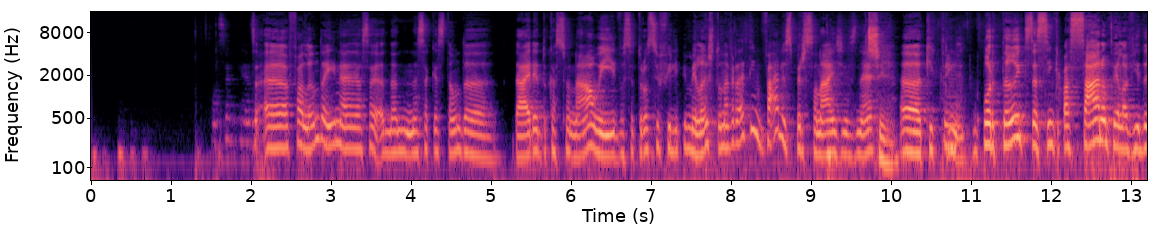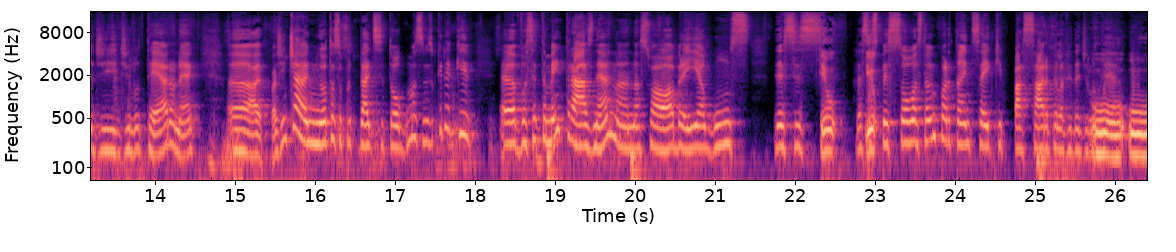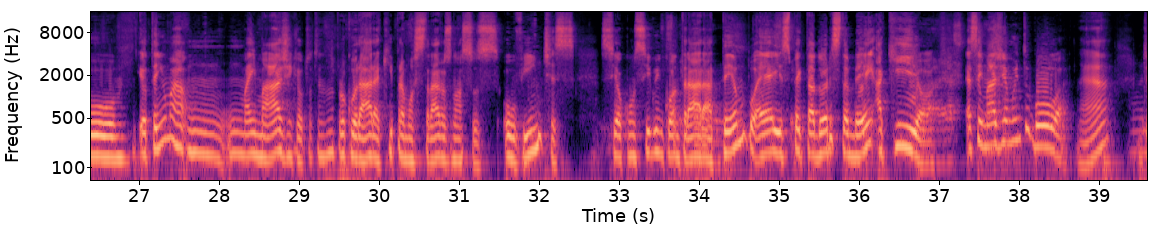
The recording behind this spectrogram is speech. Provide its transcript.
Uh, falando aí né, nessa, nessa questão da, da área educacional e você trouxe o Felipe Melanchthon, então, na verdade tem vários personagens, né, uh, que tem importantes assim que passaram pela vida de, de Lutero, né? Uh, a gente já em outras oportunidades citou algumas vezes. Eu queria que uh, você também traz, né, na, na, sua obra aí alguns desses eu, dessas eu, pessoas tão importantes aí que passaram pela vida de Lutero. O, o eu tenho uma, um, uma imagem que eu estou tentando procurar aqui para mostrar aos nossos ouvintes se eu consigo encontrar a tempo, é, e espectadores também. Aqui, ó. Essa imagem é muito boa, né?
